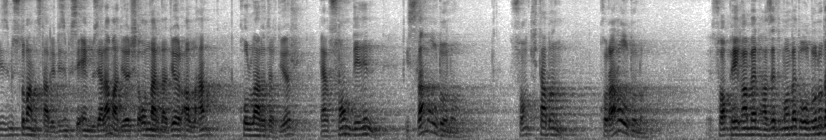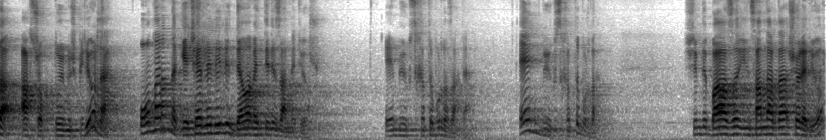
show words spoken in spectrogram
Biz Müslümanız tabii bizimkisi en güzel ama diyor işte onlar da diyor Allah'ın kullarıdır diyor. Yani son dinin İslam olduğunu, son kitabın Kur'an olduğunu, son peygamberin Hazreti Muhammed olduğunu da az çok duymuş biliyor da onların da geçerliliğinin devam ettiğini zannediyor. En büyük sıkıntı burada zaten. En büyük sıkıntı burada. Şimdi bazı insanlar da şöyle diyor.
